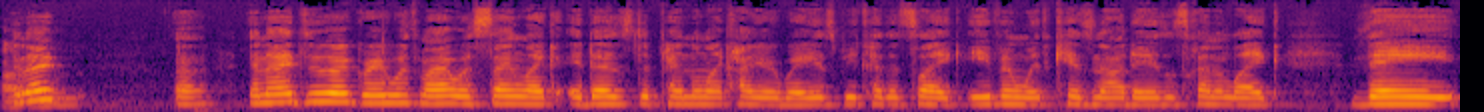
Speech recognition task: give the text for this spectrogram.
And I, uh, and I do agree with Maya was saying like it does depend on like how you're raised because it's like even with kids nowadays it's kind of like they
